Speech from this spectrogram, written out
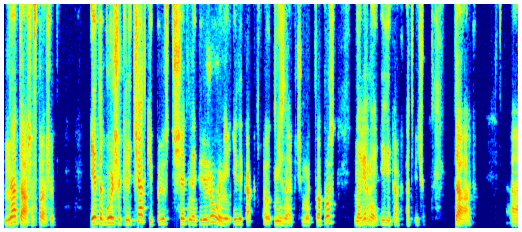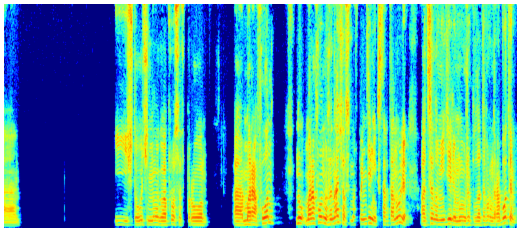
Наташа спрашивает, это больше клетчатки плюс тщательное пережевывание или как? Вот не знаю, к чему этот вопрос. Наверное, или как, отвечу. Так. А, и что очень много вопросов про а, марафон. Ну, марафон уже начался, мы в понедельник стартанули, а целую неделю мы уже плодотворно работаем.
